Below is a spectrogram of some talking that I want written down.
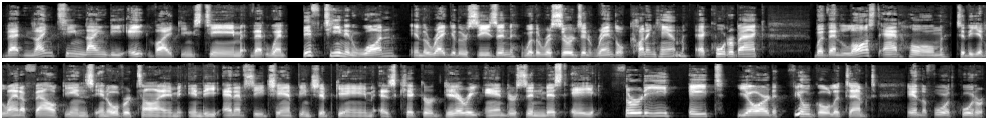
that 1998 Vikings team that went 15 and 1 in the regular season with a resurgent Randall Cunningham at quarterback but then lost at home to the Atlanta Falcons in overtime in the NFC Championship game as kicker Gary Anderson missed a 38 yard field goal attempt in the fourth quarter.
